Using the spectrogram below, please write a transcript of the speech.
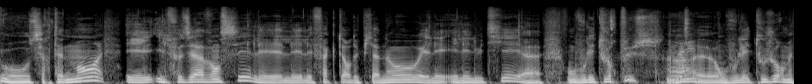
Oh, certainement. Et il faisait avancer les, les, les facteurs de piano et les, et les luthiers. Euh, on voulait toujours plus. Hein, euh, on voulait toujours, mais,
